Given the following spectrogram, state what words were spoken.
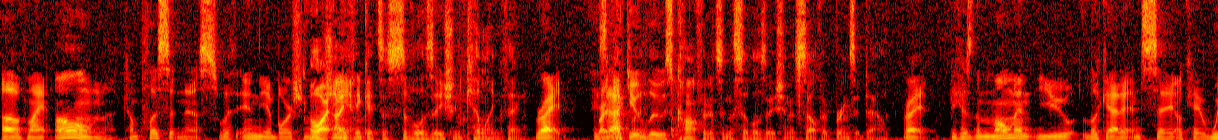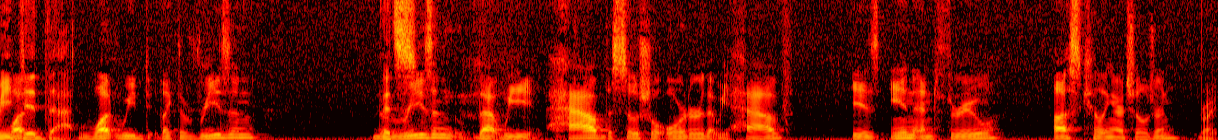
of my own complicitness within the abortion Oh, regime. I, I think it's a civilization killing thing. Right. Exactly. Right, like you lose confidence in the civilization itself. It brings it down. Right. Because the moment you look at it and say, okay, We what, did that. What we d- like the reason, the It's- reason that we have the social order that we have, is in and through us killing our children. Right.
